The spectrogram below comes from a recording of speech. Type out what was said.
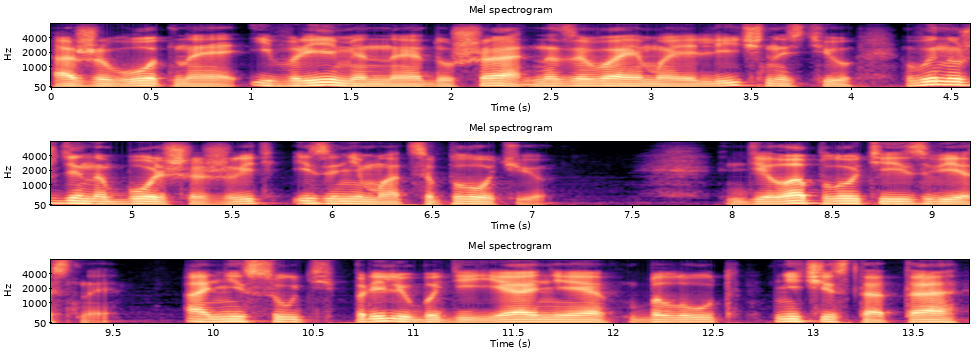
а животная и временная душа, называемая личностью, вынуждена больше жить и заниматься плотью. Дела плоти известны. Они суть прелюбодеяние, блуд, нечистота,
